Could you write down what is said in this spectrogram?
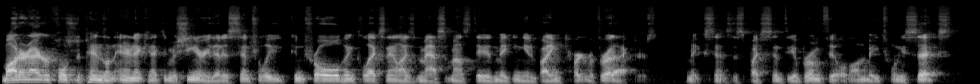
Modern agriculture depends on internet connected machinery that is centrally controlled and collects and analyzes massive amounts of data, making it inviting target for threat actors. Makes sense. This is by Cynthia Brumfield on May 26th.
